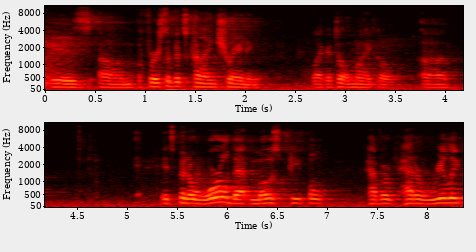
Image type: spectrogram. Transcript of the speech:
is um, a first of its kind training. Like I told Michael, uh, it's been a world that most people have a, had a really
